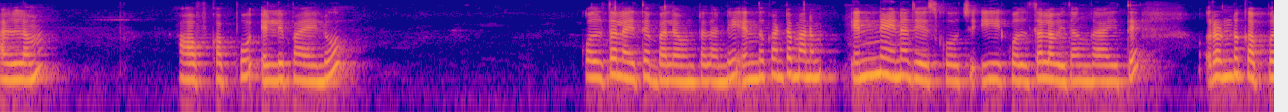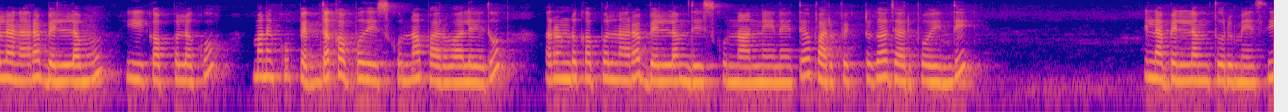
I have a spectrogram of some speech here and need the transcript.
అల్లం హాఫ్ కప్పు ఎల్లిపాయలు. కొలతలు అయితే భలే ఉంటుందండి. ఎందుకంటే మనం ఎన్ని అయినా చేసుకోవచ్చు. ఈ కొలతల విధంగా అయితే రెండు కప్పులన్నర బెల్లము ఈ కప్పులకు. మనకు పెద్ద కప్పు తీసుకున్నా పర్వాలేదు. రెండు కప్పులన్నర బెల్లం తీసుకున్నాను. నేనైతే పర్ఫెక్ట్గా సరిపోయింది. ఇలా బెల్లం తురిమేసి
